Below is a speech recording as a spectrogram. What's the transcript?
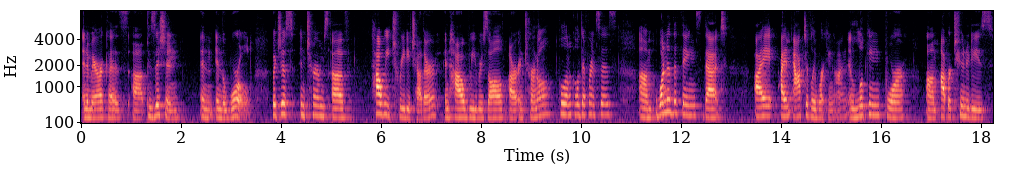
and America's uh, position in, in the world, but just in terms of how we treat each other and how we resolve our internal political differences. Um, one of the things that I, I'm actively working on and looking for um, opportunities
